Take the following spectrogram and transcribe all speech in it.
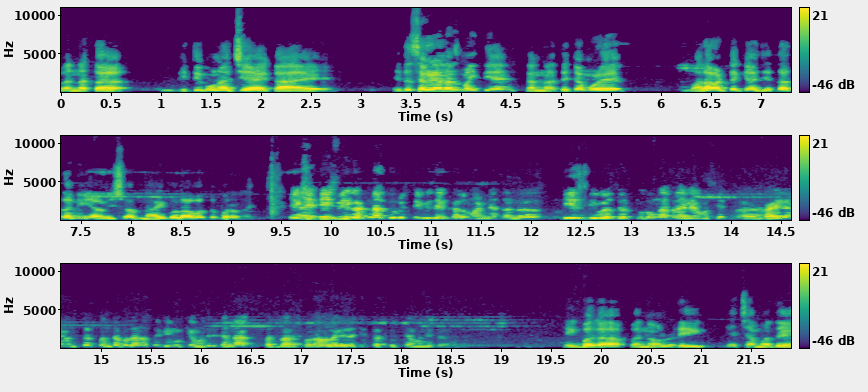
पण आता भीती कोणाची आहे? काय? हे तर सगळ्यांनाच माहिती आहे त्यांना. त्याच्यामुळे मला वाटतं की अजितदादांनी या विषयावर नाही बोलावं तर बरं नाही. एकशे तीसवी घटना दुरुस्ती विधेयक काल मांडण्यात आलं. तीस दिवस जर तुरुंगात राहिल्यामध्ये राहिल्यानंतर पंतप्रधान असो की मुख्यमंत्री त्यांना पदभार सोडावा लागेल याची तरतूद त्यामध्ये. एक बघा आपण ऑलरेडी याच्यामध्ये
